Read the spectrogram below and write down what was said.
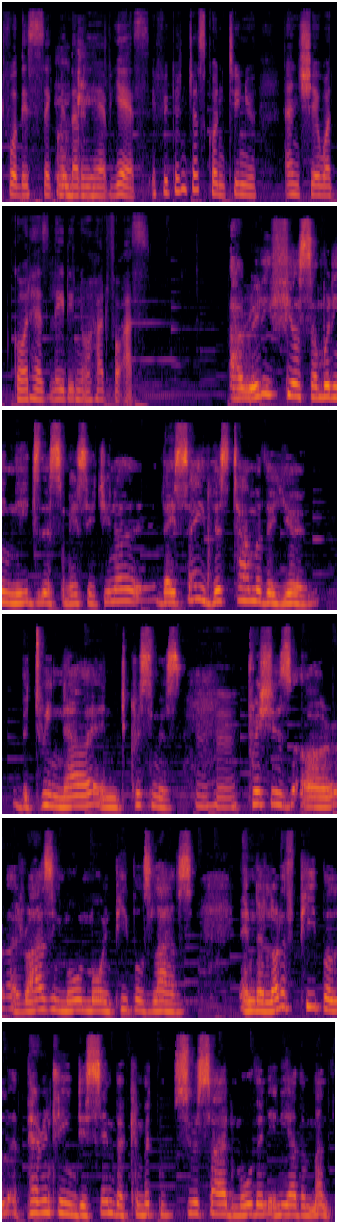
for this segment okay. that we have. Yes, if you can just continue and share what God has laid in your heart for us. I really feel somebody needs this message. You know, they say this time of the year, between now and Christmas, mm-hmm. pressures are, rising more and more in people's lives. And a lot of people apparently in December commit suicide more than any other month,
